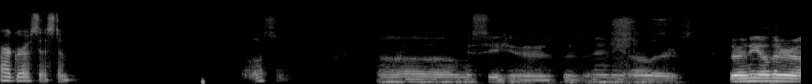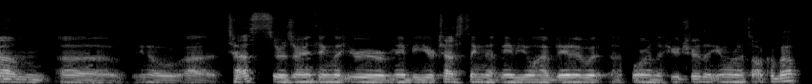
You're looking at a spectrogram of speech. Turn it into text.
our grow system. Awesome. Uh, let me see here if there's any others. Is there any other, um, uh, you know, uh, tests or is there anything that you're, maybe you're testing that maybe you'll have data with, uh, for in the future that you want to talk about?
